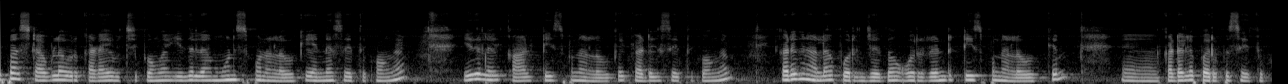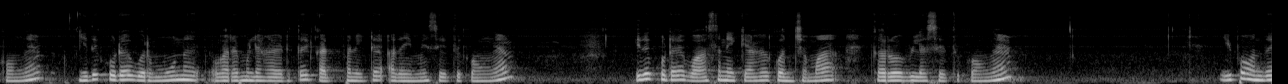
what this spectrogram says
இப்போ ஸ்டவ்வில் ஒரு கடாய் வச்சுக்கோங்க. இதில் மூணு ஸ்பூன் அளவுக்கு எண்ணெய் சேர்த்துக்கோங்க. இதில் கால் டீஸ்பூன் அளவுக்கு கடுகு சேர்த்துக்கோங்க. கடுகு நல்லா பொரிஞ்சதும் ஒரு ரெண்டு டீஸ்பூன் அளவுக்கு கடலைப்பருப்பு சேர்த்துக்கோங்க. இது கூட ஒரு மூணு வரமிளகாய் எடுத்து கட் பண்ணிவிட்டு அதையுமே சேர்த்துக்கோங்க. இது கூட வாசனைக்காக கொஞ்சமாக கருவேப்பிலை சேர்த்துக்கோங்க. இப்போ வந்து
